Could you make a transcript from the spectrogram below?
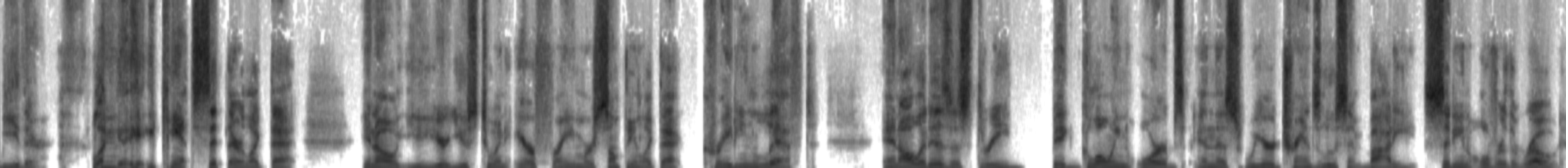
be there. Like yeah. it, it, can't sit there like that. You know you, you're used to an airframe or something like that creating lift and all it is is three big glowing orbs in this weird translucent body sitting over the road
